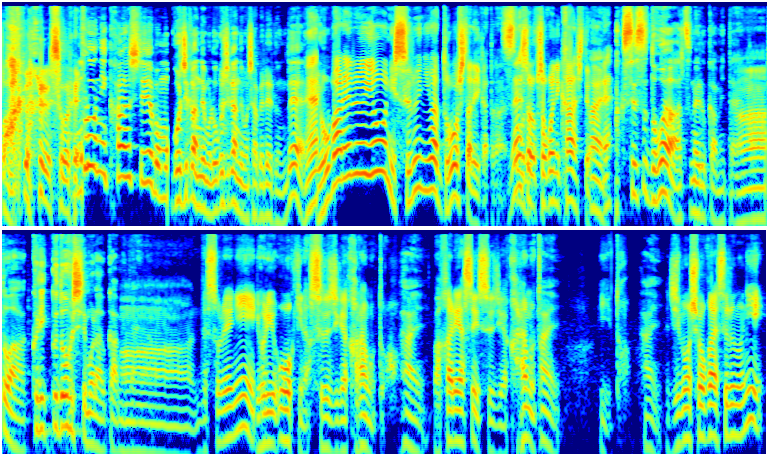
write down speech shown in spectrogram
わかるそれ。プ、ロに関して言えばもう5時間でも6時間でも喋れるんで、ね、呼ばれるようにするにはどうしたらいいかってなんです。ねそこに関してははい、ね。アクセスどうや集めるかみたいな。あとはクリックどうしてもらうかみたいな。でそれにより大きな数字が絡むと。はい。分かりやすい数字が絡むと。はい。いいと。はい。自分を紹介するのに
